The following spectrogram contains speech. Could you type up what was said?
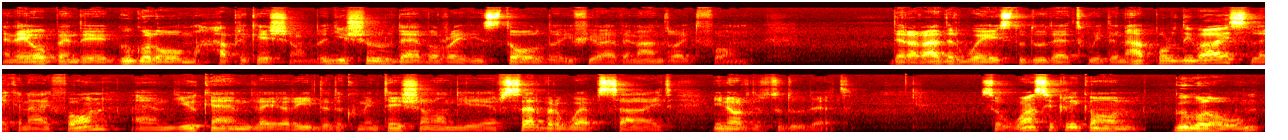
and I opened the Google Home application that you should have already installed if you have an Android phone. There are other ways to do that with an Apple device like an iPhone and you can read the documentation on the AirServer website in order to do that. So once you click on Google Home,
